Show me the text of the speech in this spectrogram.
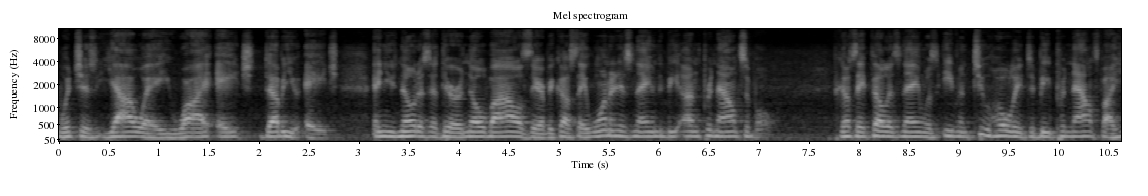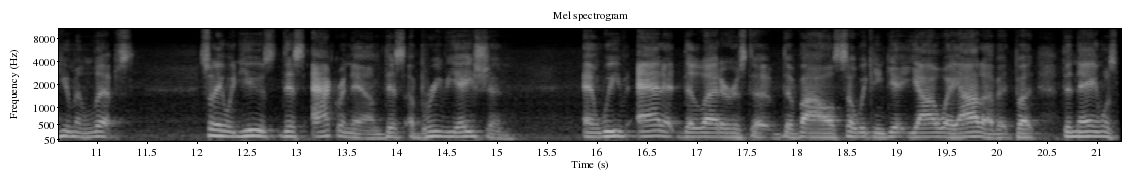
which is Yahweh, Y H W H. And you notice that there are no vowels there because they wanted his name to be unpronounceable, because they felt his name was even too holy to be pronounced by human lips. So they would use this acronym, this abbreviation, and we've added the letters, the, the vowels, so we can get Yahweh out of it. But the name was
